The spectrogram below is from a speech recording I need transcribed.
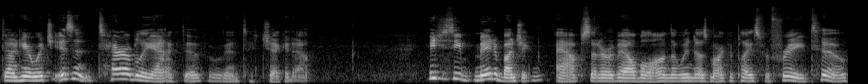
down here, which isn't terribly active. We're going to check it out. HTC made a bunch of apps that are available on the Windows Marketplace for free, too.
